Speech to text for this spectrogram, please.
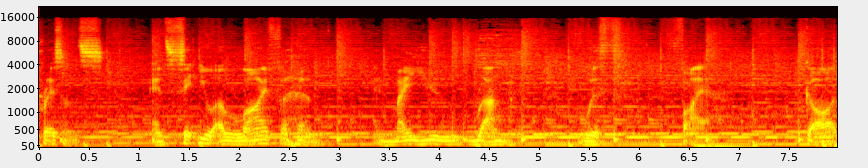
presence, and set you alive for Him. And may you run with fire. God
